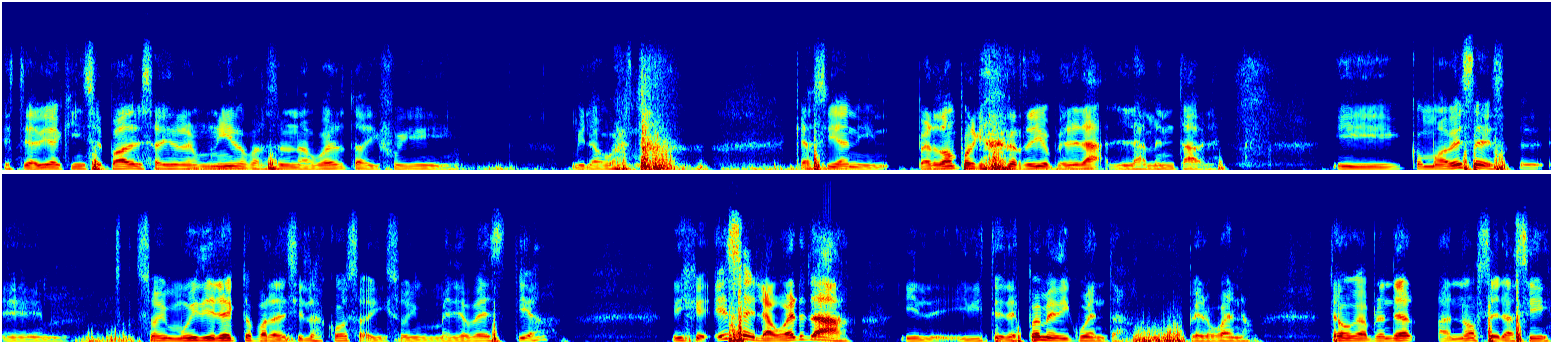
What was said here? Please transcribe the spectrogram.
Este, había 15 padres ahí reunidos para hacer una huerta y fui y vi la huerta que hacían y Perdón porque me río, pero era lamentable. Y como a veces eh, eh, soy muy directo para decir las cosas y soy medio bestia, dije, esa es la huerta. Y, viste, después me di cuenta. Pero bueno, tengo que aprender a no ser así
